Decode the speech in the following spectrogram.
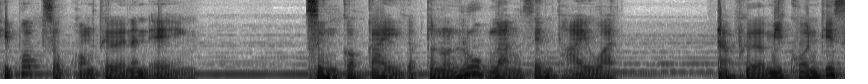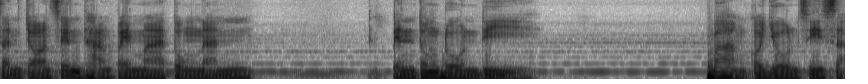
ที่พบศพของเธอนั่นเอง ซึ่งก็ใกล้กับถนนลูกลังเส้นท้ายวัด ถ้าเผื่อมีคนที่สัญจรเส้นทางไปมาตรงนั้น เป็นต้องโดนดี บ้างก็โยนศีรษะ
